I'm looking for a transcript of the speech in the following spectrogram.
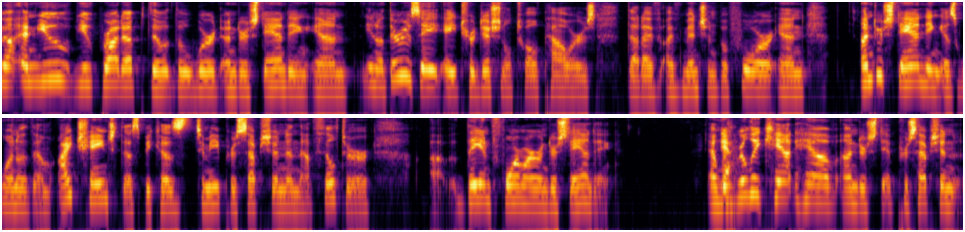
Yeah, and you you've brought up the the word understanding, and you know there is a, a traditional twelve powers that I've I've mentioned before, and understanding is one of them. I changed this because to me, perception and that filter, uh, they inform our understanding, and yeah. we really can't have understand perception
